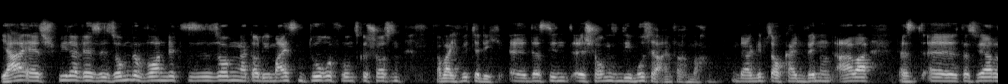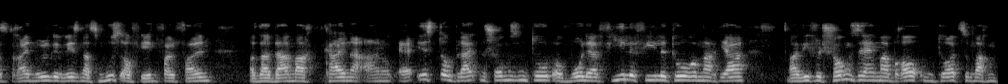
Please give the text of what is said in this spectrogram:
ja, er ist Spieler der Saison geworden letzte Saison, hat auch die meisten Tore für uns geschossen, aber ich bitte dich, äh, das sind äh, Chancen, die muss er einfach machen. Und da gibt es auch kein Wenn und Aber. Das, äh, das wäre das 3-0 gewesen, das muss auf jeden Fall fallen was er da macht, keine Ahnung. Er ist und bleibt ein Chancentod, obwohl er viele, viele Tore macht, ja. Aber wie viel Chancen er immer braucht, um ein Tor zu machen,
